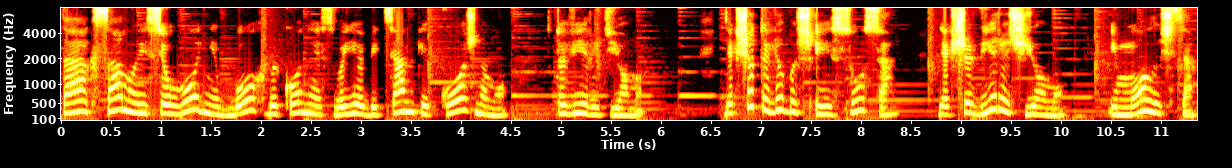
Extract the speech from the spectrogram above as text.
Так само і сьогодні Бог виконує свої обіцянки кожному, хто вірить йому. Якщо ти любиш Ісуса, якщо віриш йому і молишся,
